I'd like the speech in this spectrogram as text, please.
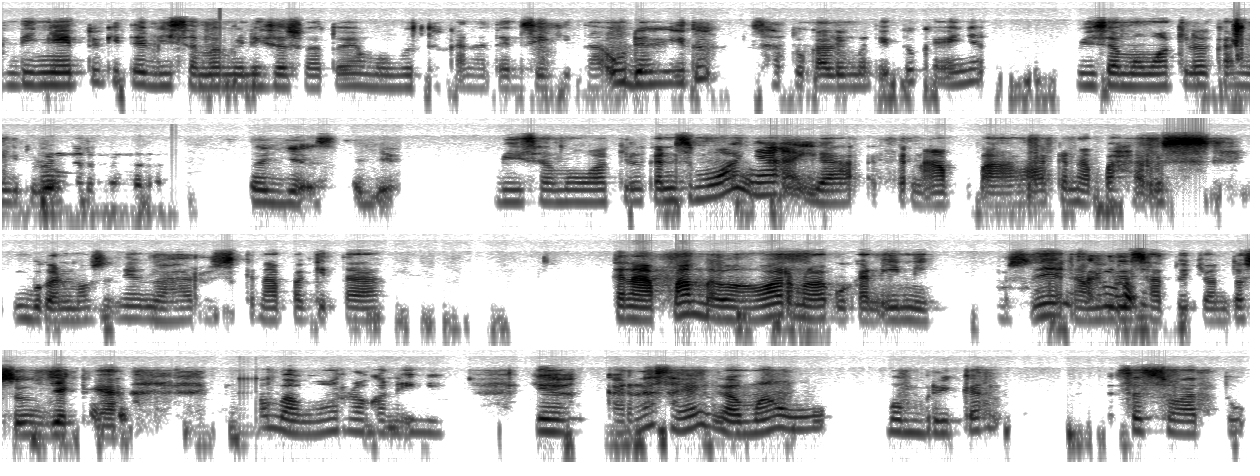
intinya itu kita bisa memilih sesuatu yang membutuhkan atensi kita. Udah itu satu kalimat itu kayaknya bisa mewakilkan gitu loh. Setuju, setuju. bisa mewakilkan semuanya. Ya kenapa? Kenapa harus bukan maksudnya nggak harus kenapa kita kenapa Mbak Mawar melakukan ini? Maksudnya ngambil satu contoh subjek ya. Kenapa Mbak Mawar melakukan ini. Ya karena saya nggak mau memberikan sesuatu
